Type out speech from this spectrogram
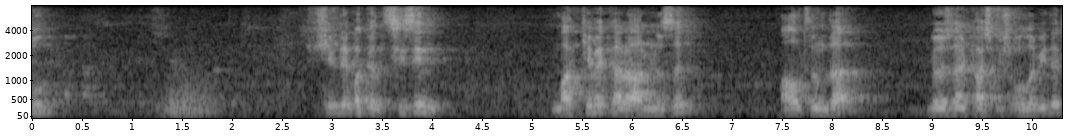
bu Şimdi bakın sizin mahkeme kararınızın altında gözden kaçmış olabilir.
